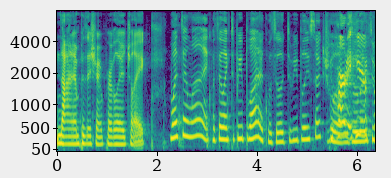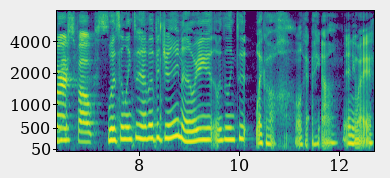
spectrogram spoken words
not in a position of privilege like what's it like? What's it like to be black? What's it like to be bisexual? You heard What's it here like to be- first, folks. What's it like to have a vagina? Or you, what's it like to like? Oh, okay, yeah. Anyway,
